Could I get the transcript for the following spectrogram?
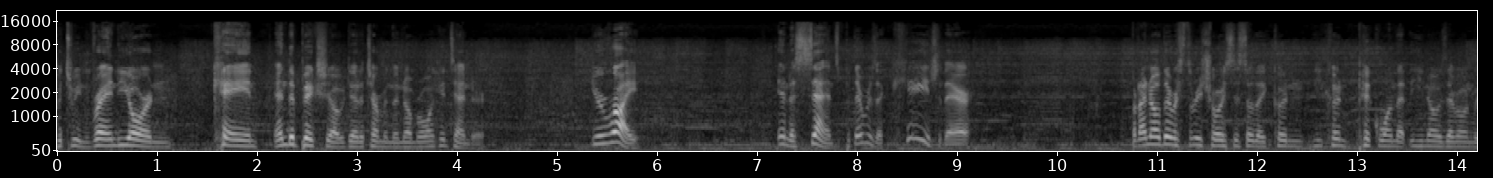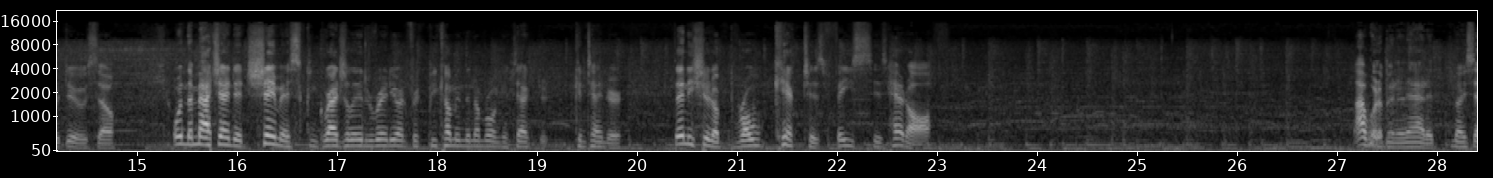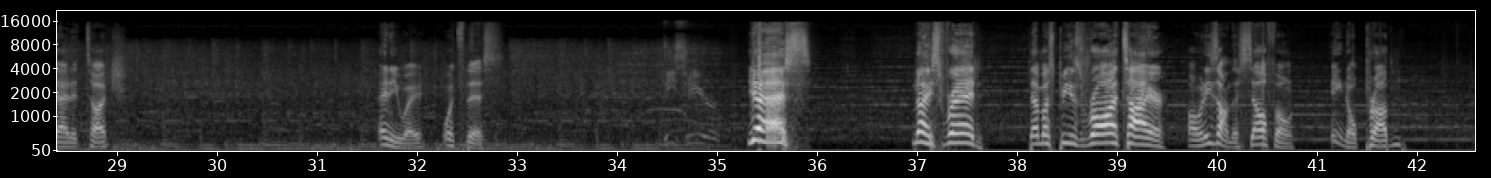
between Randy Orton, Kane, and The Big Show to determine the number one contender. You're right, in a sense, but there was a cage there. But I know there was three choices, so they couldn't. He couldn't pick one that he knows everyone would do. So, when the match ended, Sheamus congratulated Randy Orton for becoming the number one contender. Then he should have bro kicked his face, his head off. That would have been an added, nice added touch. Anyway, what's this? He's here. Yes! Nice red! That must be his raw attire. Oh, and he's on the cell phone. Ain't no problem.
